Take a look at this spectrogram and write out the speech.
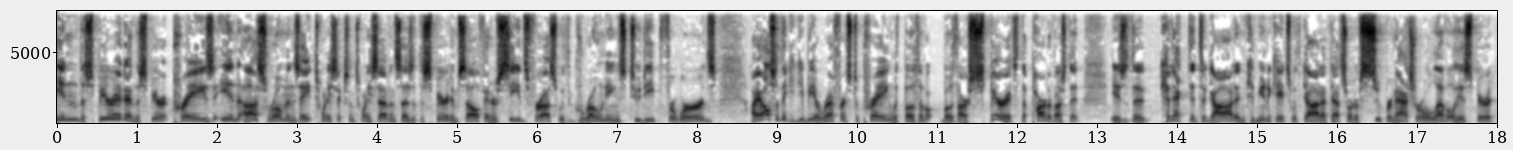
in the Spirit and the Spirit prays in us. Romans 8, 26 and 27 says that the Spirit Himself intercedes for us with groanings too deep for words. I also think it could be a reference to praying with both of both our spirits, the part of us that is the connected to God and communicates with God at that sort of supernatural level. His Spirit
